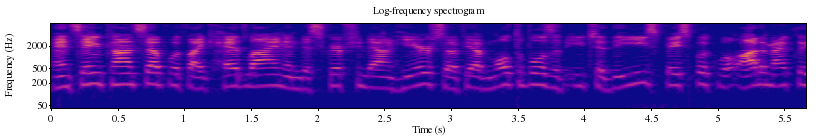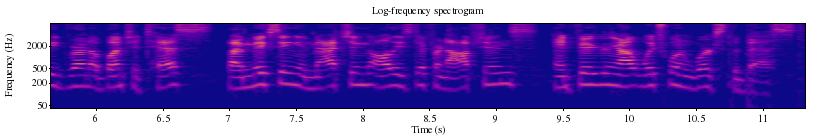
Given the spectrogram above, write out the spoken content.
And same concept with like headline and description down here. So if you have multiples of each of these, Facebook will automatically run a bunch of tests by mixing and matching all these different options and figuring out which one works the best.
